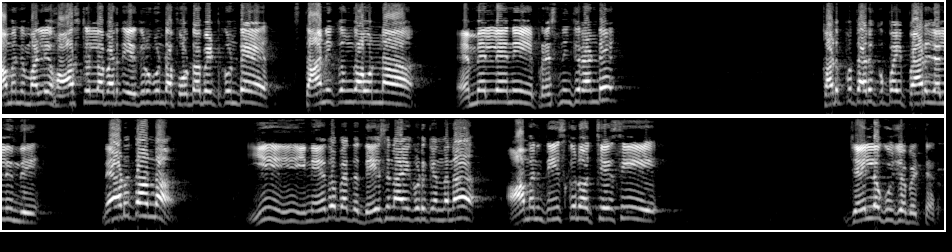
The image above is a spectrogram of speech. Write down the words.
ఆమెను మళ్ళీ హాస్టల్లో పెడితే ఎదురుగుండా ఫోటో పెట్టుకుంటే స్థానికంగా ఉన్న ఎమ్మెల్యేని ప్రశ్నించరండి? కడుపు తరుకుపై పేడ చల్లింది నేను అడుగుతా ఉన్నా ఈ ఈయనేదో పెద్ద దేశ నాయకుడి కిందన ఆమెను తీసుకుని వచ్చేసి జైల్లో కూర్చోబెట్టారు.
